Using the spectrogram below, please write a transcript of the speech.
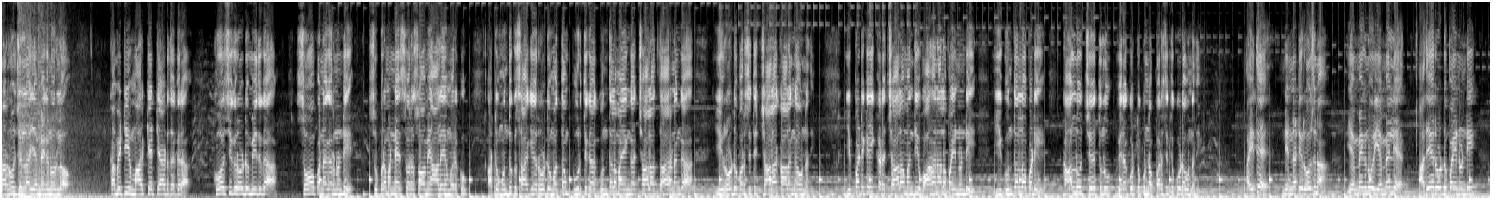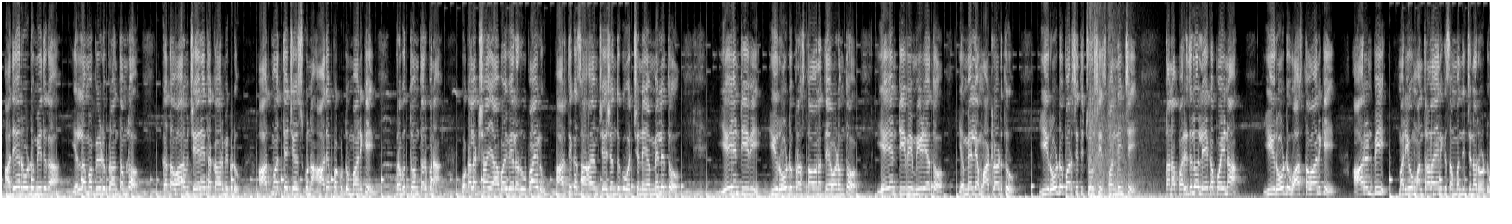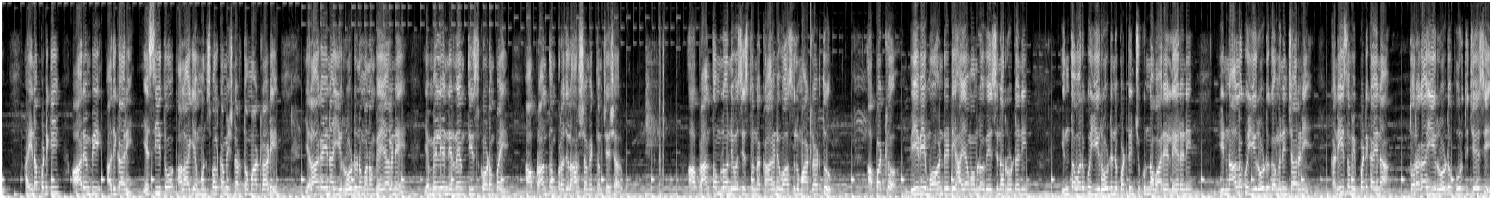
కర్నూలు జిల్లా ఎమ్మెగనూరులో committee market yard దగ్గర Kosigi road మీదుగా సోమపనగర్ నుండి సుబ్రహ్మణ్యేశ్వర స్వామి ఆలయం వరకు అటు ముందుకు సాగే రోడ్డు మొత్తం పూర్తిగా గుంతలమయంగా చాలా దారుణంగా ఈ రోడ్డు పరిస్థితి చాలా కాలంగా ఉన్నది. ఇప్పటికే ఇక్కడ చాలామంది వాహనాలపై నుండి ఈ గుంతల్లో పడి కాళ్ళు చేతులు విరగొట్టుకున్న పరిస్థితి కూడా ఉన్నది. అయితే నిన్నటి రోజున ఎమ్మెగనూరు ఎమ్మెల్యే అదే రోడ్డుపై నుండి అదే రోడ్డు మీదుగా ఎల్లమ్మబీడు ప్రాంతంలో గత వారం చేనేత కార్మికుడు ఆత్మహత్య చేసుకున్న ఆదెప్ప కుటుంబానికి ప్రభుత్వం తరపున ఒక లక్ష యాభై వేల రూపాయలు ఆర్థిక సహాయం చేసేందుకు వచ్చిన ఎమ్మెల్యేతో ఏఎన్టీవీ ఈ రోడ్డు ప్రస్తావన తేవడంతో ఏఎన్టీవీ మీడియాతో ఎమ్మెల్యే మాట్లాడుతూ ఈ రోడ్డు పరిస్థితి చూసి స్పందించి తన పరిధిలో లేకపోయినా ఈ రోడ్డు వాస్తవానికి ఆర్ఎండ్బి మరియు మంత్రాలయానికి సంబంధించిన రోడ్డు. అయినప్పటికీ ఆర్ఎంబి అధికారి ఎస్సీతో అలాగే మున్సిపల్ కమిషనర్తో మాట్లాడి ఎలాగైనా ఈ రోడ్డును మనం వేయాలని ఎమ్మెల్యే నిర్ణయం తీసుకోవడంపై ఆ ప్రాంతం ప్రజలు హర్షం వ్యక్తం చేశారు. ఆ ప్రాంతంలో నివసిస్తున్న కాలనివాసులు మాట్లాడుతూ అప్పట్లో బివి మోహన్ రెడ్డి హయాంలో వేసిన రోడ్డని ఇంతవరకు ఈ రోడ్డును పట్టించుకున్న వారే లేరని ఇన్నాళ్ళకు ఈ రోడ్డు గమనించారని కనీసం ఇప్పటికైనా త్వరగా ఈ రోడ్డు పూర్తి చేసి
